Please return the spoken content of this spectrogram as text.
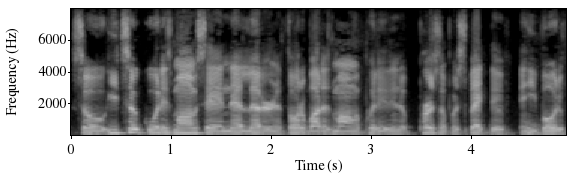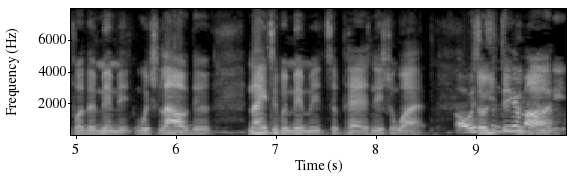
So he took what his mom said in that letter and thought about his mom and put it in a personal perspective, and he voted for the amendment, which allowed the 19th Amendment to pass nationwide. Always so listen to your mom. It,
